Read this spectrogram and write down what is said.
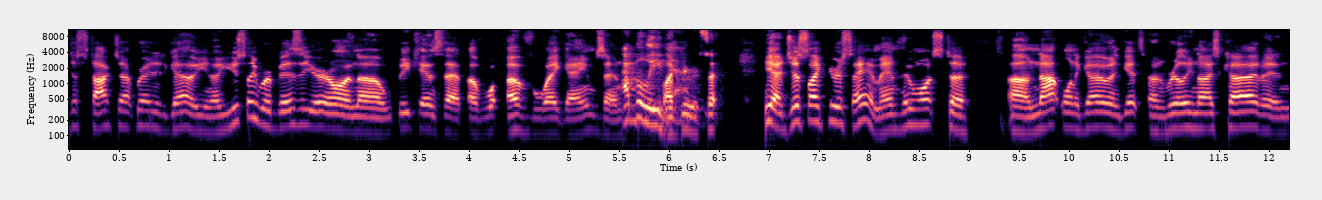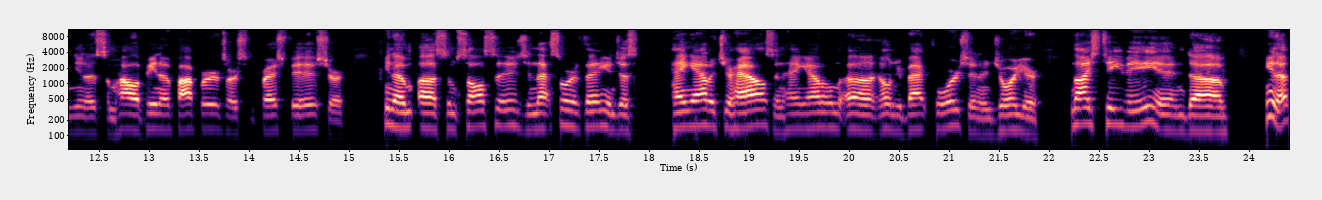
just stocked up, ready to go. You know, usually we're busier on uh, weekends that of, of away games, and I believe like that. you were saying, yeah, just like you were saying, man. Who wants to uh, not want to go and get a really nice cut and you know some jalapeno poppers or some fresh fish or you know uh, some sausage and that sort of thing, and just hang out at your house and hang out on uh, on your back porch and enjoy your nice TV and um, you know,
